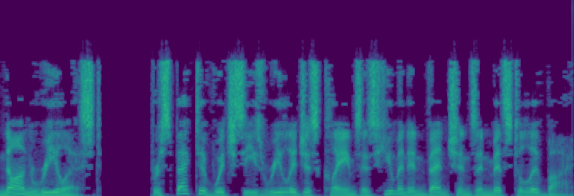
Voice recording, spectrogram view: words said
non-realist perspective which sees religious claims as human inventions and myths to live by.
